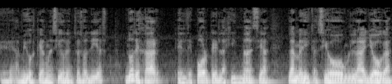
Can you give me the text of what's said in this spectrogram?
eh, amigos que han nacido dentro de esos días, no dejar el deporte, la gimnasia, la meditación, la yoga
